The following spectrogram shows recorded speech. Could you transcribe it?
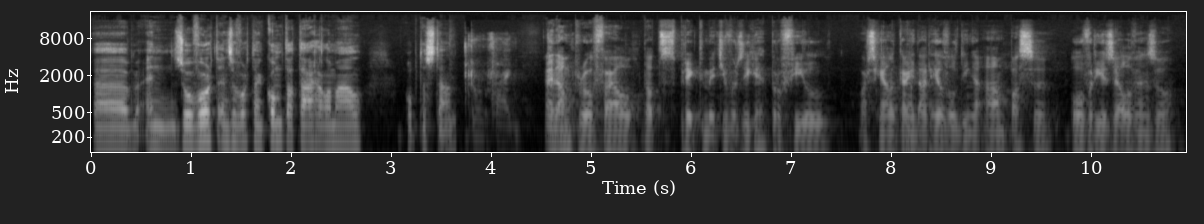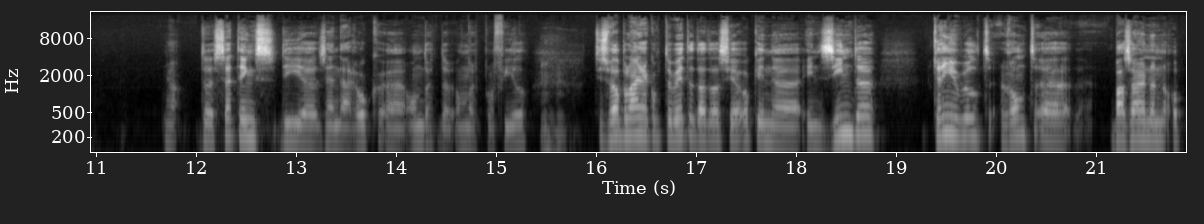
uh, enzovoort, enzovoort, dan komt dat daar allemaal op te staan. En dan profile, dat spreekt een beetje voor zich, hè. profiel. Waarschijnlijk kan je daar heel veel dingen aanpassen over jezelf en zo. Ja, de settings die, uh, zijn daar ook onder, de, onder profiel. Mhm. Het is wel belangrijk om te weten dat als je ook in, in ziende kringen wilt rond bazuinen op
